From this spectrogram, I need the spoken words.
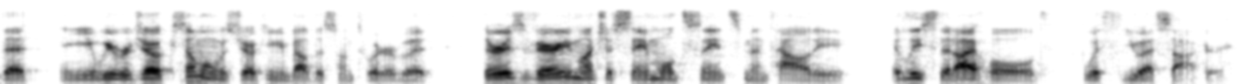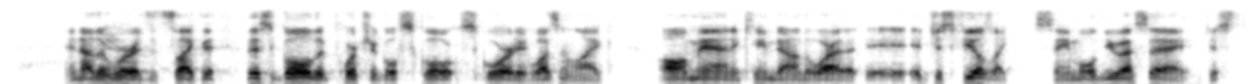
That you know, we were joke. Someone was joking about this on Twitter, but there is very much a same old Saints mentality, at least that I hold with U.S. soccer. In other words, it's like th- this goal that Portugal sco- scored. It wasn't like, oh man, it came down the wire. It, it just feels like same old USA. Just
